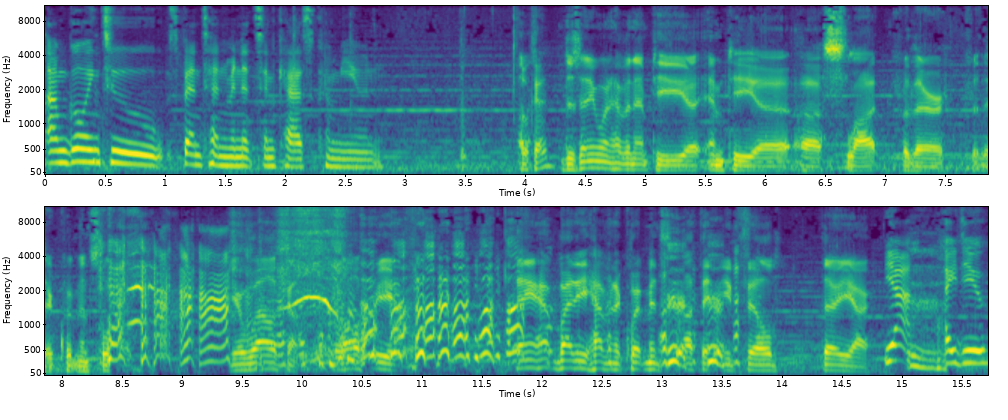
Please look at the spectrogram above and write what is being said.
I'm going to spend ten minutes and cast commune. Okay. Does anyone have an empty uh, empty uh, uh, slot for their for their equipment slot? You're welcome. All for you. Anybody have an equipment slot they need filled? There you are. Yeah, I do.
